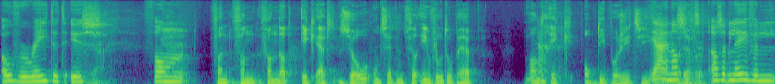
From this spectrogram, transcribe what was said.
overrated is Ja. van. Van, van, van dat ik er zo ontzettend veel invloed op heb. Want Ja. ik op die positie. Ja, en als whatever. het, als het leven,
